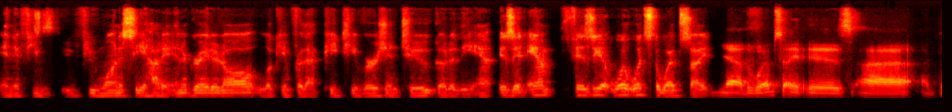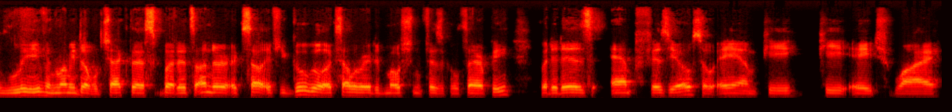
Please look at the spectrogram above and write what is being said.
and if you if you want to see how to integrate it all, looking for that PT version two, go to the AMP. Is it AMP Physio? What, what's the website? Yeah, the website is uh, I believe, and let me double check this, but it's under Excel. If you Google accelerated motion physical therapy, but it is AMP Physio, so A M P P H Y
